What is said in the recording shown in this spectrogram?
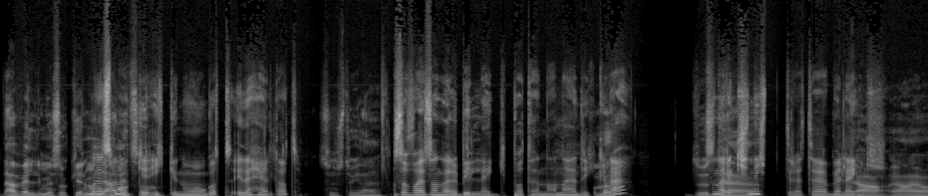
Det er veldig mye sukker. og Men det jeg er smaker sånn ikke noe godt i det hele tatt. Syns du ikke det? Så får jeg sånn der belegg på tenna når jeg drikker Men det. Du, Sånn det- knitrete belegg. Ja, ja, ja.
